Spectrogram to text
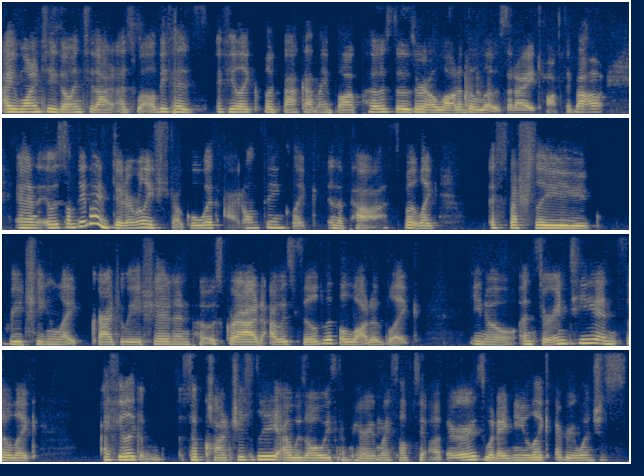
I wanted to go into that as well because if you like look back at my blog post, those are a lot of the lows that I talked about. And it was something that I didn't really struggle with, I don't think, like in the past, but like especially reaching like graduation and post grad, I was filled with a lot of like, you know, uncertainty. And so like I feel like subconsciously I was always comparing myself to others when I knew like everyone's just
